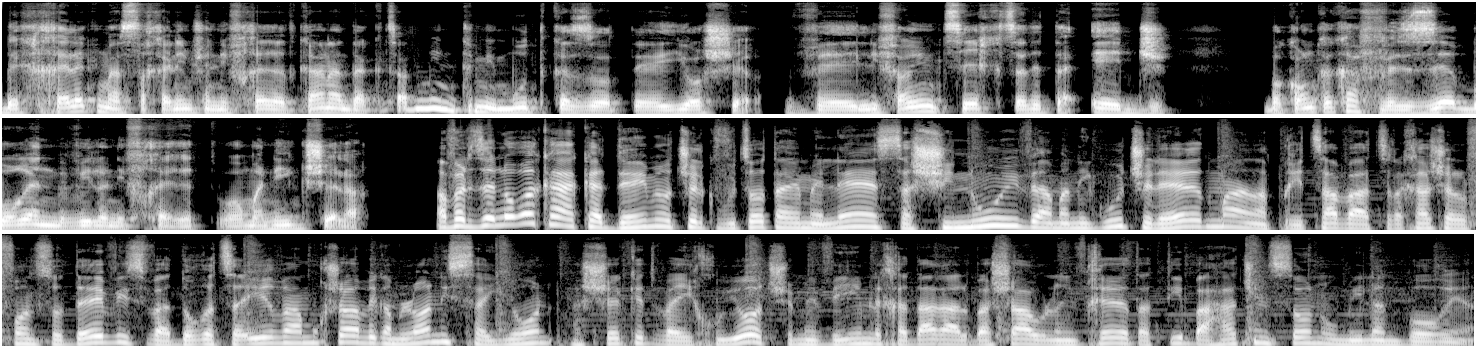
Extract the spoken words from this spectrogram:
בחלק מהשחקנים של נבחרת קנדה, קצת מין תמימות כזאת, אה, יושר, ולפעמים צריך קצת את האדג' בקונקקף, וזה בורן מביא לנבחרת, הוא המנהיג שלה. אבל זה לא רק האקדמיות של קבוצות ה-MLS, השינוי והמנהיגות של הרדמן, הפריצה וההצלחה של אלפונסו דייוויס והדור הצעיר והמוכשר, וגם לא הניסיון, השקט והאיכויות שמביאים לחדר ההלבשה ולנבחרת עטיבה האצ'ינסון ומילן בוריאן.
